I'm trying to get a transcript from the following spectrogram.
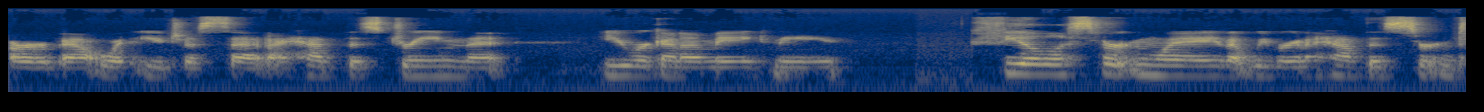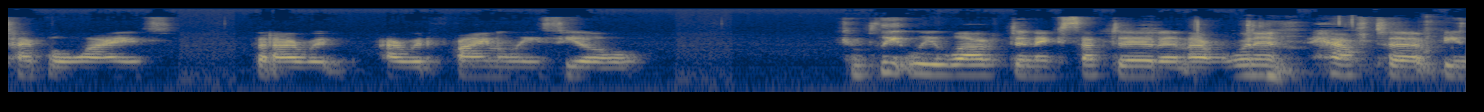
are about what you just said. I had this dream that you were going to make me feel a certain way, that we were going to have this certain type of life, that I would I would finally feel completely loved and accepted and I wouldn't have to be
